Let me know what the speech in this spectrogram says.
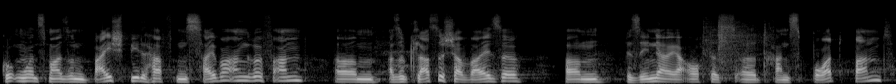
Gucken wir uns mal so einen beispielhaften Cyberangriff an. Ähm, also klassischerweise wir sehen ja auch das äh, Transportband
